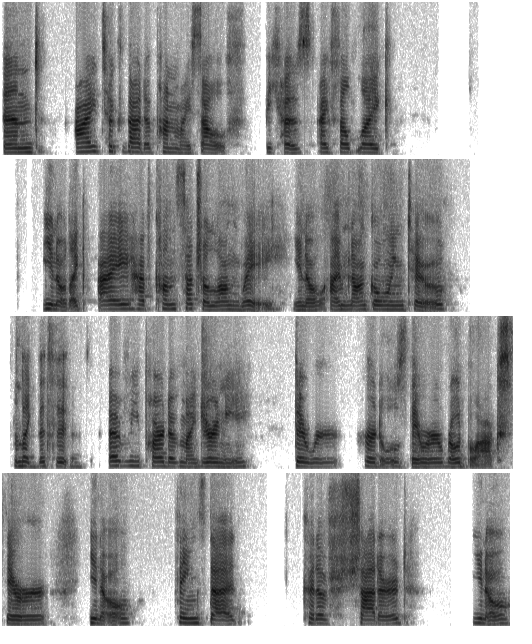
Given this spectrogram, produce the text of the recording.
And I took that upon myself because I felt like you know, like I have come such a long way, you know, I'm not going to like this every part of my journey there were hurdles, there were roadblocks, there were, you know, things that could have shattered, you know,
